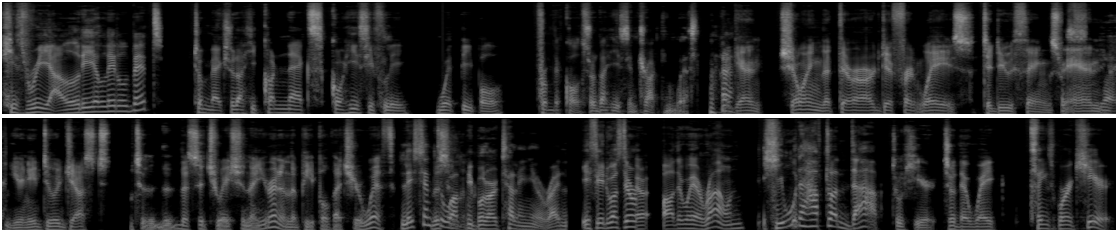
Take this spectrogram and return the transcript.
his reality a little bit to make sure that he connects cohesively with people from the culture that he's interacting with. Again, showing that there are different ways to do things and Yeah. you need to adjust to the, the situation that you're in and the people that you're with. Listen, Listen to to what them. people are telling you, right? If it was the other way around, he would have to adapt to here, to the way things work here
